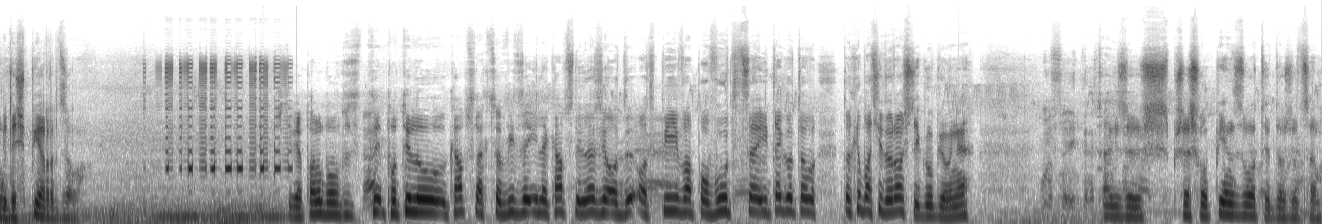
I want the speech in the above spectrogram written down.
Gdyż pierdzą. Wie pan, bo ty, po tylu kapslach co widzę, ile kapsli leży od, od piwa po wódce i tego to, to chyba ci dorośli gubią, nie? Także już przeszło 5 zł dorzucam.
